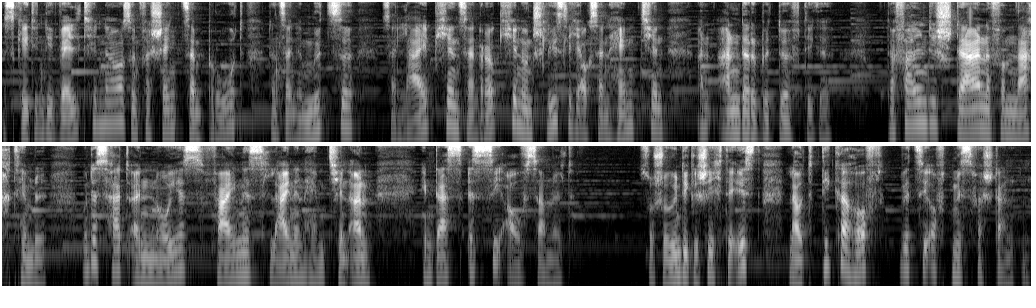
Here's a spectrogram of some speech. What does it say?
Es geht in die Welt hinaus und verschenkt sein Brot, dann seine Mütze, sein Leibchen, sein Röckchen und schließlich auch sein Hemdchen an andere Bedürftige. Da fallen die Sterne vom Nachthimmel und es hat ein neues, feines Leinenhemdchen an, in das es sie aufsammelt. So schön die Geschichte ist, laut Dickerhoff wird sie oft missverstanden.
